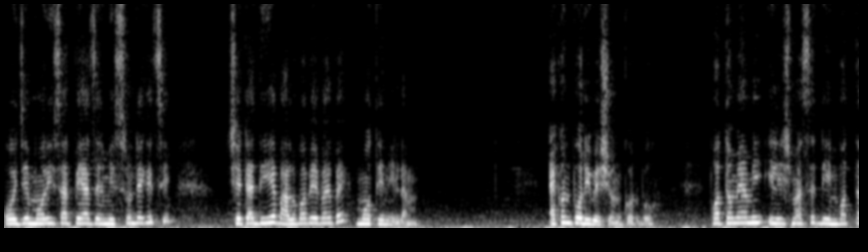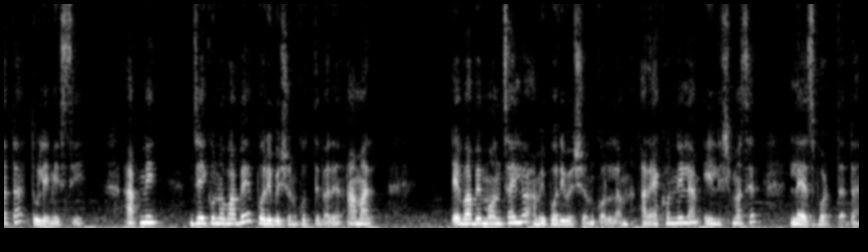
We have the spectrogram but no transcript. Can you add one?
ওই যে মরিচ আর পেঁয়াজের মিশ্রণ রেখেছি, সেটা দিয়ে ভালোভাবে এভাবে মথে নিলাম। এখন পরিবেশন করব। প্রথমে আমি ইলিশ মাছের ডিম ভর্তাটা তুলে নিছি। আপনি যে কোনোভাবে পরিবেশন করতে পারেন। আমার এভাবে মন চাইলো আমি পরিবেশন করলাম। আর এখন নিলাম ইলিশ মাছের লেজ ভর্তাটা।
